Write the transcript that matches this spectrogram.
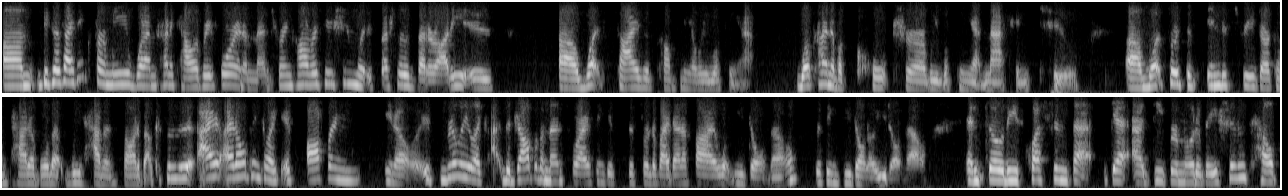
Um, because I think for me, what I'm trying to calibrate for in a mentoring conversation, especially with Veterati, is uh, what size of company are we looking at? What kind of a culture are we looking at matching to? Um, what sorts of industries are compatible that we haven't thought about? Because I, I don't think like if offering, you know, it's really like the job of the mentor, I think, is to sort of identify what you don't know, the things you don't know, you don't know. And so these questions that get at deeper motivations help,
